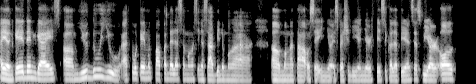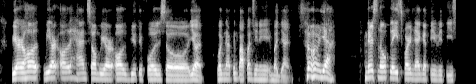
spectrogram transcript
ayun, kayo din guys, um, you do you at huwag kayong magpapadala sa mga sinasabi ng mga uh, mga tao sa inyo, especially in your physical appearances. We are all we are all we are all handsome, we are all beautiful. So, yun, huwag natin papansinin yung iba diyan. So, yeah. There's no place for negativities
